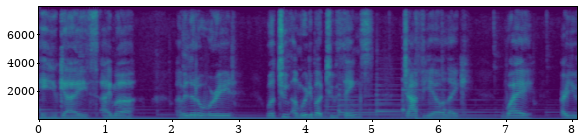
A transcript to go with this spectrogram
Hey, you guys, I'm uh, I'm a little worried. Well, two, I'm worried about two things. Jaffiel, like, why are you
